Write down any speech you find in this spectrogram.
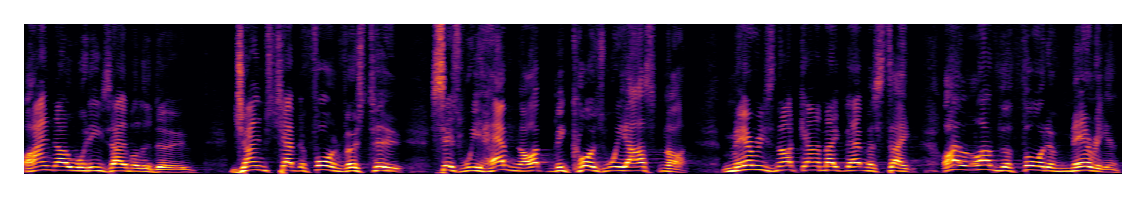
I know what he's able to do. James chapter 4 and verse 2 says, We have not because we ask not. Mary's not going to make that mistake. I love the thought of Mary. And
